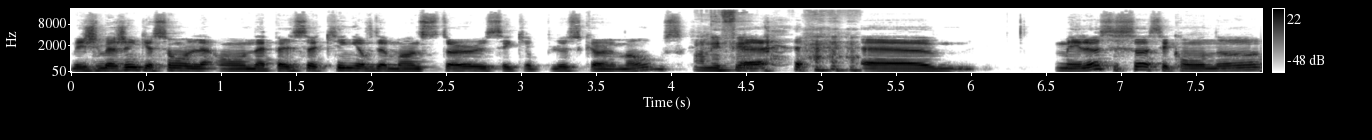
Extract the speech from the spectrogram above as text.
mais j'imagine que si on, appelle ça King of the Monsters c'est que plus qu'un monstre. En effet. Euh, mais là c'est ça c'est qu'on a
